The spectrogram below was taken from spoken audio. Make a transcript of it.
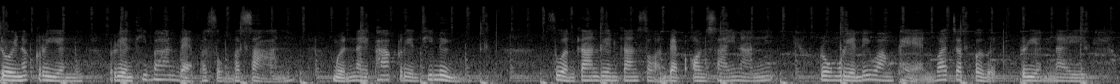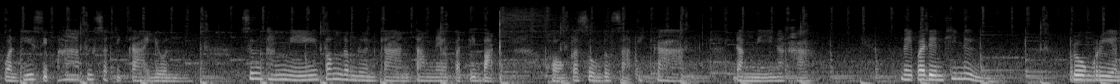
โดยนักเรียนเรียนที่บ้านแบบผสมผสาน เหมือนในภาคเรียนที่ 1 ส่วนการเรียนการสอนแบบออนไซต์นั้น โรงเรียนได้วางแผนว่าจะเปิดเรียนในวันที่ 15 พฤศจิกายน ซึ่งทั้งนี้ต้องดำเนินการตามแนวปฏิบัติของกระทรวงศึกษาธิการ ดังนี้นะคะ ในประเด็นที่ 1 โรงเรียน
